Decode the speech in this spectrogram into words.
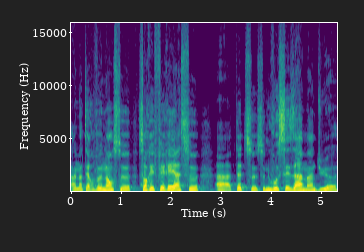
un intervenant s'en référait à, ce, à peut-être ce, nouveau sésame hein, du, de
